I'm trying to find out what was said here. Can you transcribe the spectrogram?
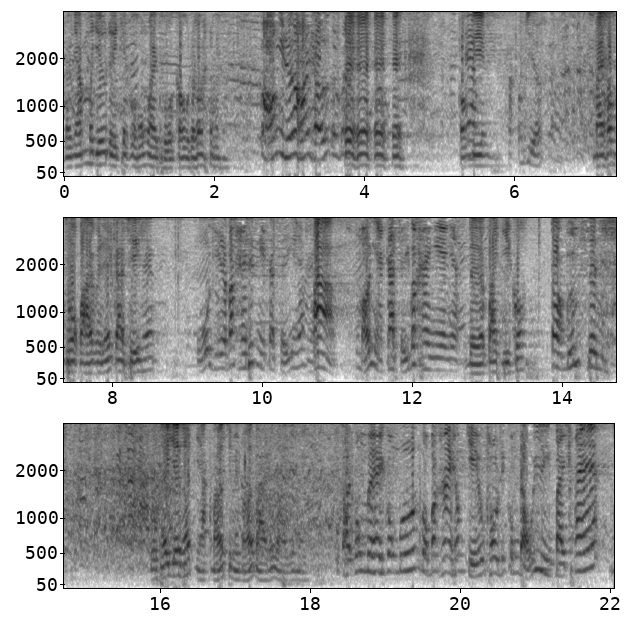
Tao nhắm ở dưới đây chắc cũng không ai thuộc câu đó. Còn gì nữa? Hỏi thử coi có con điên. Hả, Con gì hả mày không thuộc bài mày để ca sĩ hát Ủa vậy là bác hai thích nghe ca sĩ hát hả? À. Mở nhạc ca sĩ bác hai nghe nha. Được bài gì con Con bướm xinh. Đồ thế giới hết nhạc mở cho mày mở bài đó hoài cho mày. Tại con mê con bướm Còn bác hai không chịu. Thôi thì con đổi liền bài khác. Ừ.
